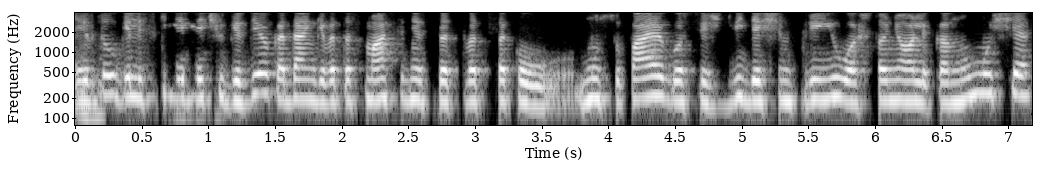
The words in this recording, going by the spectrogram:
Ir daugelis kijeviečių girdėjo, kadangi va, tas masinis, bet, va, sakau, mūsų pajėgos iš 23 18 numušė,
